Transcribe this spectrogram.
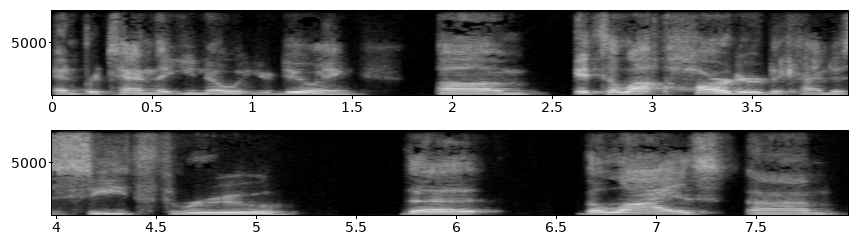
and pretend that you know what you're doing um, it's a lot harder to kind of see through the the lies. Um,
